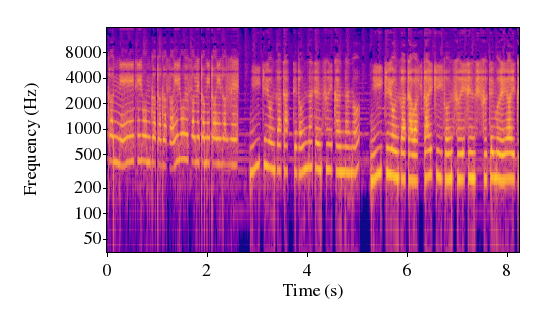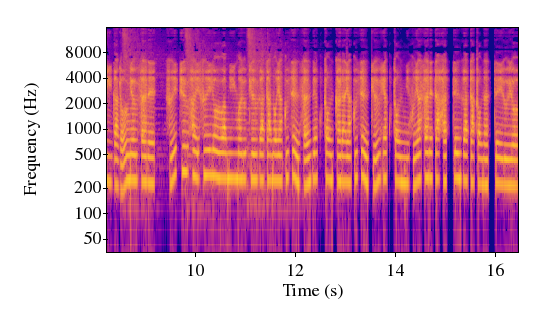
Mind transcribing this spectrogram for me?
艦214型が採用されたみたいだぜ。214型ってどんな潜水艦なの ?214 型は非待機依存推進システム AIP が導入され、水中排水量は209型の約1300トンから約1900トンに増やされた発展型となっているよ。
